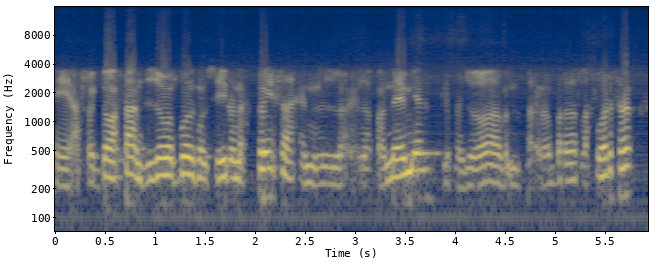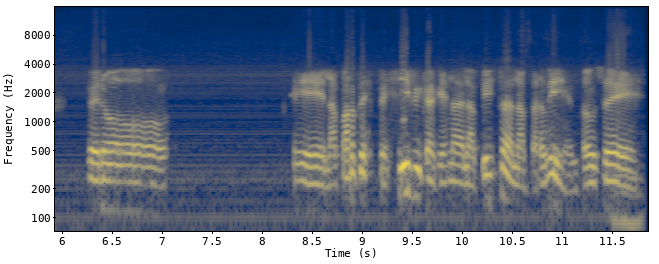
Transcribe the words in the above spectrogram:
eh, afectó bastante. Yo me pude conseguir unas pesas en la, pandemia que me ayudó a, para no perder la fuerza, pero eh, la parte específica que es la de la pista la perdí. Entonces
